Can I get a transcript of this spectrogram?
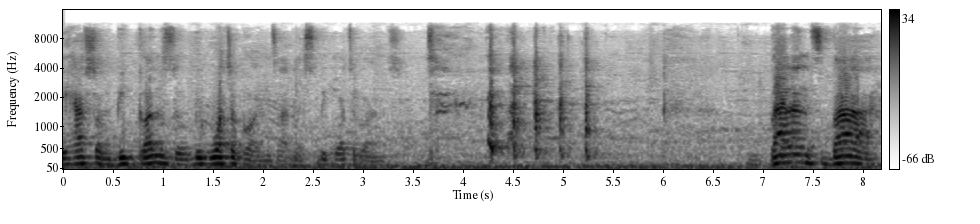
they have some big guns though. Big water guns at least. Big water guns. Balance bar.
